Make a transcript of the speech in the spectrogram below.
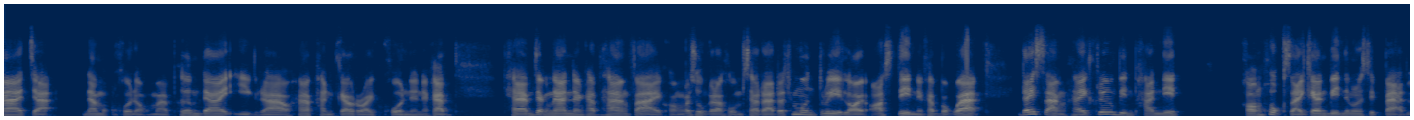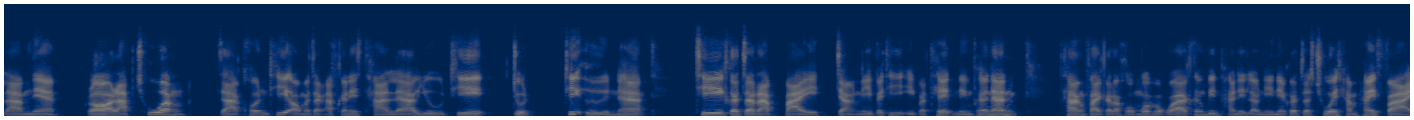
น่าจะ นำคนออกมาเพิ่มได้อีกราว 5,900 คนนะครับ แถมจากนั้นนะครับทางฝ่ายของกระทรวงกลาโหมสหรัฐรัฐมนตรีลอยออสตินนะครับบอกว่าได้สั่งให้เครื่องบินพาณิชย์ของ 6 สายการบินจำนวน 18 ลำเนี่ยรอรับช่วงจากคนที่ออกมาจากอัฟกานิสถานแล้วอยู่ที่จุดที่อื่นนะฮะที่ก็จะรับไปจากนี้ไปที่อีกประเทศหนึ่ง เพราะนั้นทางฝ่ายกลาโหมก็บอกว่าเครื่องบินพาณิชย์เหล่านี้เนี่ยก็จะช่วยทำให้ฝ่าย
